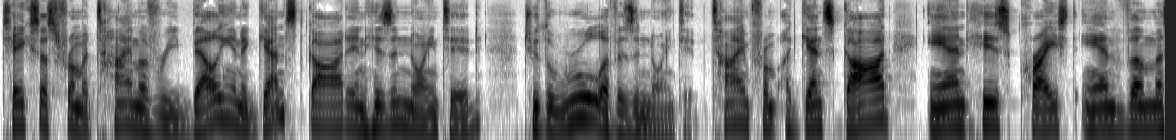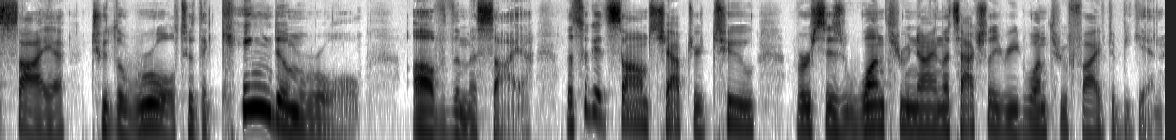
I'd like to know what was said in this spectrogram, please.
takes us from a time of rebellion against God and his anointed to the rule of his anointed. Time from against God and his Christ and the Messiah to the rule, to the kingdom rule of the Messiah. Let's look at Psalms chapter 2, verses 1 through 9. Let's actually read 1 through 5 to begin.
